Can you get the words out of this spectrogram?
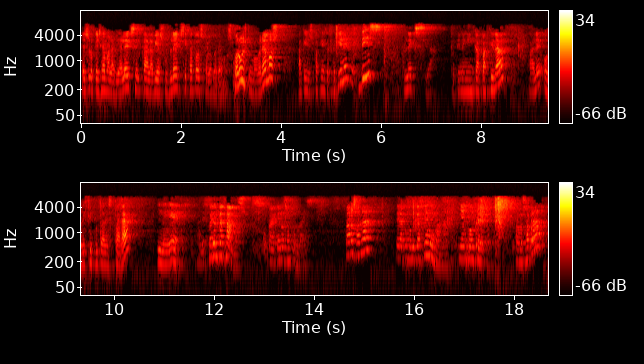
Es lo que se llama la vía léxica, la vía subléxica, todo esto lo veremos. Por último, veremos aquellos pacientes que tienen dislexia, que tienen incapacidad ¿vale? o dificultades para leer. ¿vale? Pero empezamos, para que no os aturdáis. Vamos a hablar de la comunicación humana y en concreto vamos a hablar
